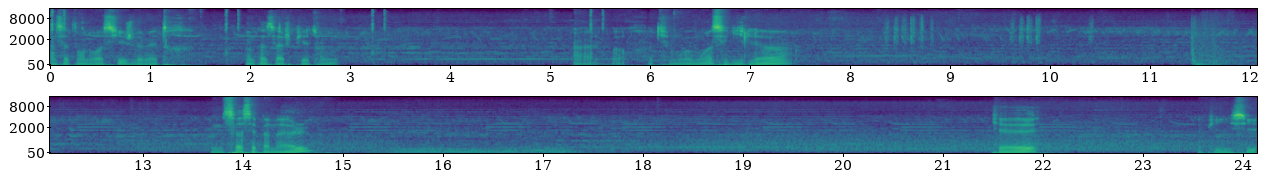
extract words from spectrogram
à cet endroit-ci, je vais mettre un passage piéton. Alors, retirons au moins ces guides là. Comme ça, c'est pas mal. Ok. Et puis ici,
